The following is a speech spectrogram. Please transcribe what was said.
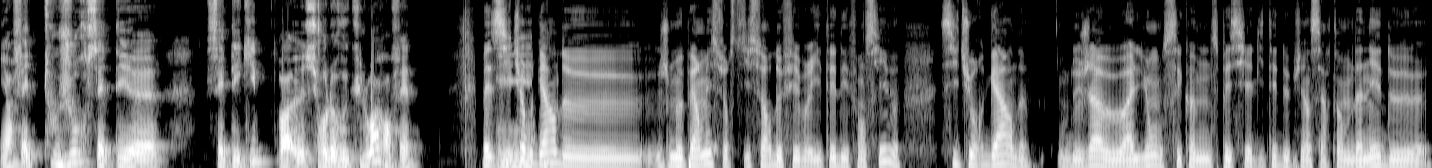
et en fait, toujours cette, euh, cette équipe euh, sur le reculoir, en fait. Mais si tu regardes, euh, je me permets sur cette histoire de fébrilité défensive, si tu regardes, déjà à Lyon, c'est comme une spécialité depuis un certain nombre d'années de,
